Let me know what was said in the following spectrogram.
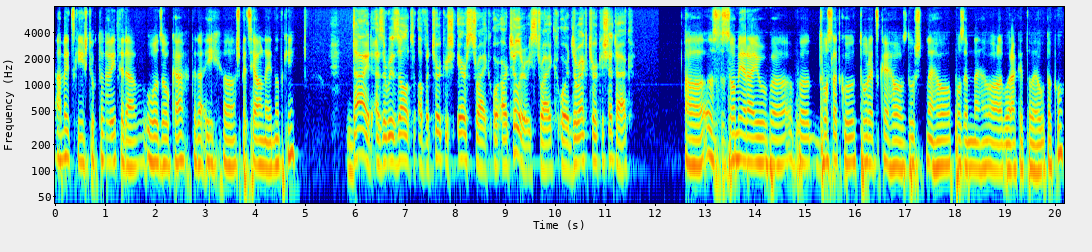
americkí inštruktori, teda v úvodzovkách, teda ich uh, špeciálne jednotky, died as a result of a Turkish airstrike or artillery strike or direct Turkish attack, uh, zomierajú v, v dôsledku tureckého vzdušného, pozemného alebo raketového útoku.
